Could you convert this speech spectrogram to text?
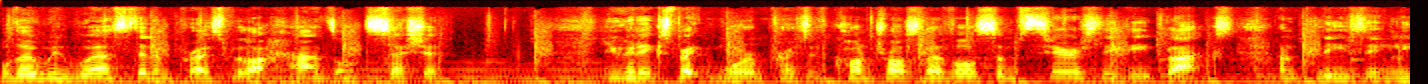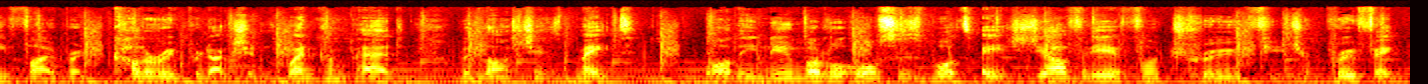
although we were still impressed with our hands-on session you can expect more impressive contrast levels, some seriously deep blacks, and pleasingly vibrant colour reproduction when compared with last year's Mate, while the new model also supports HDR video for true future proofing.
